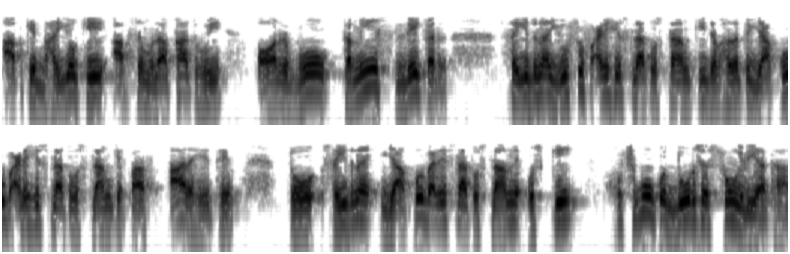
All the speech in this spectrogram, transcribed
آپ کے بھائیوں کی آپ سے ملاقات ہوئی اور وہ کمیس لے کر سیدنا یوسف علیہ السلاط اسلام کی جب حضرت یعقوب علیہ السلاط اسلام کے پاس آ رہے تھے تو سیدنا یعقوب علیہ السلاط اسلام نے اس کی خوشبو کو دور سے سونگ لیا تھا۔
